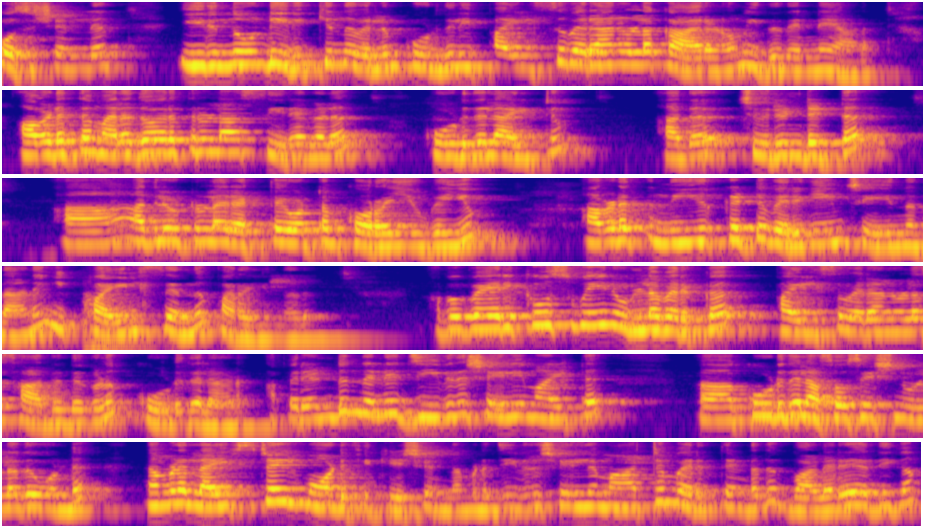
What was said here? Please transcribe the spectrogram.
പൊസിഷനിൽ ഇരുന്നുകൊണ്ടിരിക്കുന്നവരിലും കൂടുതൽ ഈ പൈൽസ് വരാനുള്ള കാരണവും ഇത് തന്നെയാണ്. അവിടുത്തെ മലദ്വാരത്തിലുള്ള ആ സിരകൾ കൂടുതലായിട്ടും അത് ചുരുണ്ടിട്ട് അതിലോട്ടുള്ള രക്തയോട്ടം കുറയുകയും അവിടെ നീർക്കെട്ട് വരികയും ചെയ്യുന്നതാണ് ഈ പൈൽസ് എന്ന് പറയുന്നത്. അപ്പോൾ വെരിക്കോസ് വെയിൻ ഉള്ളവർക്ക് പൈൽസ് വരാനുള്ള സാധ്യതകളും കൂടുതലാണ്. അപ്പോൾ രണ്ടും തന്നെ ജീവിതശൈലിയുമായിട്ട് കൂടുതൽ അസോസിയേഷൻ ഉള്ളത് കൊണ്ട് നമ്മുടെ ലൈഫ് സ്റ്റൈൽ മോഡിഫിക്കേഷൻ നമ്മുടെ ജീവിതശൈലിയിൽ മാറ്റം വരുത്തേണ്ടത് വളരെയധികം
